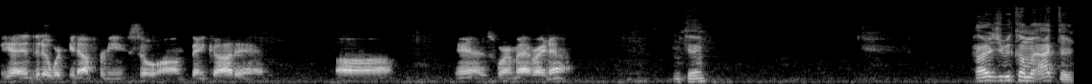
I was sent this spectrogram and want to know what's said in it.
yeah, ended up working out for me. So um, thank God, and uh, yeah, that's where I'm at right now. Okay. How did you become an actor?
